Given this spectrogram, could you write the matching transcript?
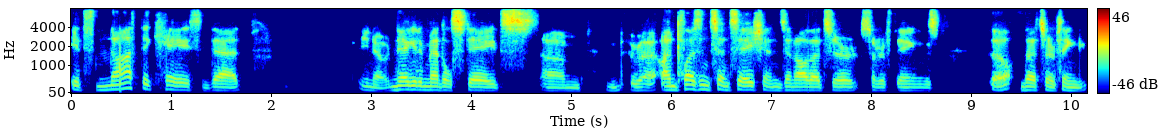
it's not the case that you know negative mental states um, unpleasant sensations and all that sort, of things uh, that sort of thing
